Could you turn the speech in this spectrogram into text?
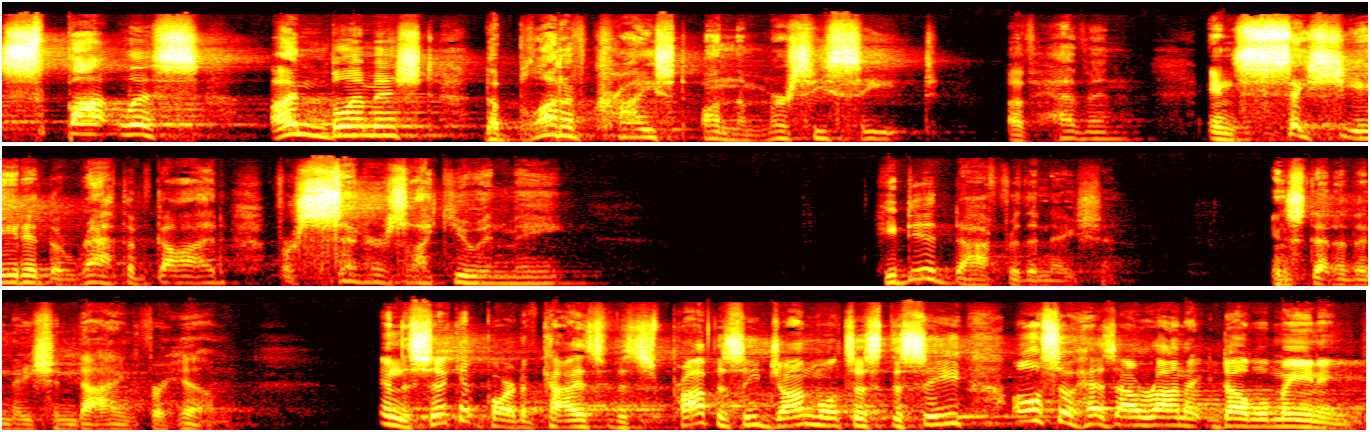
spotless, unblemished, the blood of Christ on the mercy seat of heaven and satiated the wrath of God for sinners like you and me. He did die for the nation instead of the nation dying for him. And the second part of Caiaphas' prophecy, John wants us to see, also has ironic double meaning.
